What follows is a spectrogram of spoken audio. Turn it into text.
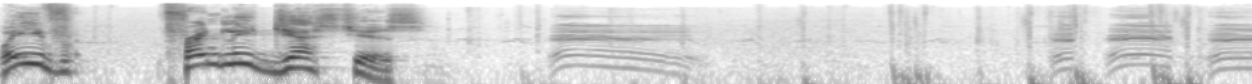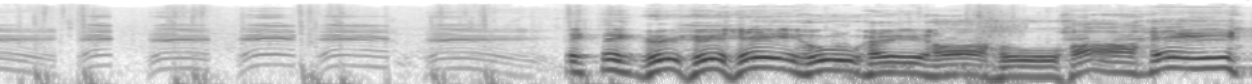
Wave friendly gestures. Hey, hey, hey, hey, hey, ho, hey, ha, ho, ha, hey.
